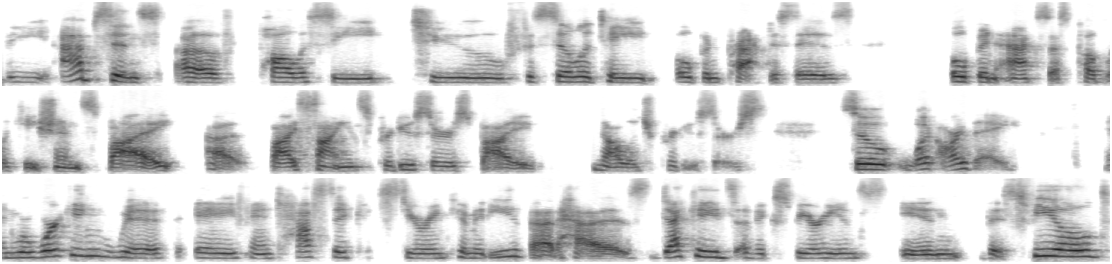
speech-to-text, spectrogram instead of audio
the absence of policy to facilitate open practices, open access publications by, uh, by science producers, by knowledge producers. So what are they? And we're working with a fantastic steering committee that has decades of experience in this field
